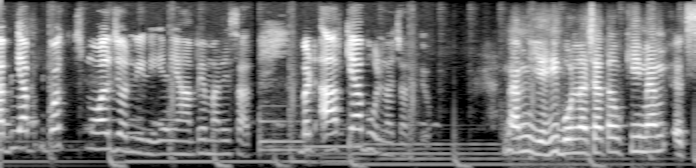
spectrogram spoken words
अभी आपकी बहुत स्मॉल जर्नी रही है यहाँ पे हमारे साथ बट आप क्या बोलना चाहते हो? मैम यही बोलना चाहता हूँ कि ma'am it's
